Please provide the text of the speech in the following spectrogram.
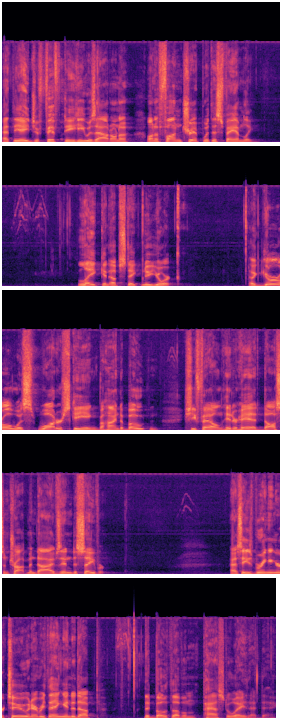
At the age of 50, he was out on a, on a fun trip with his family lake in upstate New York. A girl was water skiing behind a boat and she fell and hit her head. Dawson Trotman dives in to save her. As he's bringing her to and everything, ended up that both of them passed away that day.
